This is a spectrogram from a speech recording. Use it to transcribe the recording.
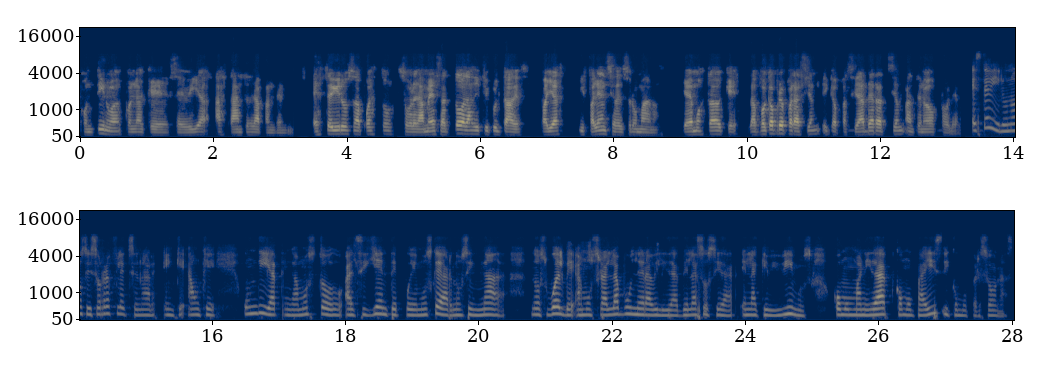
continua con la que se veía hasta antes de la pandemia. Este virus ha puesto sobre la mesa todas las dificultades, fallas y falencias del ser humano y ha demostrado que la poca preparación y capacidad de reacción ante nuevos problemas. Este virus nos hizo reflexionar en que aunque un día tengamos todo, al siguiente podemos quedarnos sin nada. Nos vuelve a mostrar la vulnerabilidad de la sociedad en la que vivimos como humanidad, como país y como personas.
